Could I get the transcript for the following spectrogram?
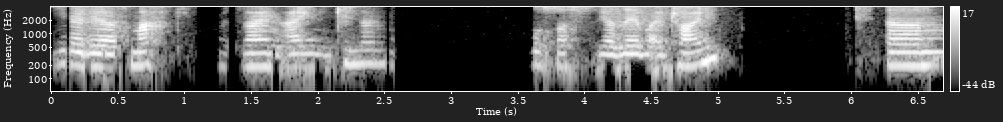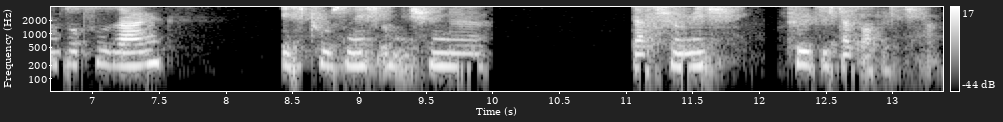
Jeder, der das macht mit seinen eigenen Kindern, muss das ja selber entscheiden, ähm, sozusagen. Ich tue es nicht und ich finde, das für mich fühlt sich das richtig an.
